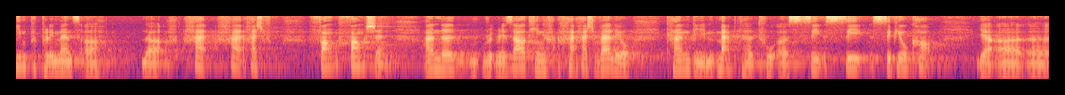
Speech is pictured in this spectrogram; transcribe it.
implements a, the hash fun function, and the resulting hash value can be mapped to a C, C, CPU core. Yeah, uh, uh,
